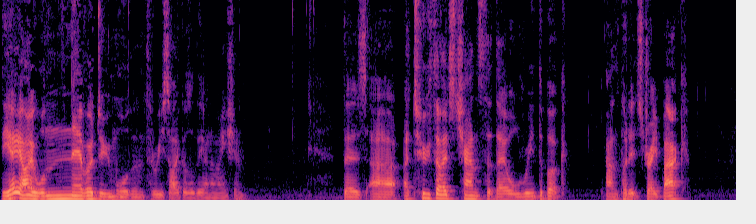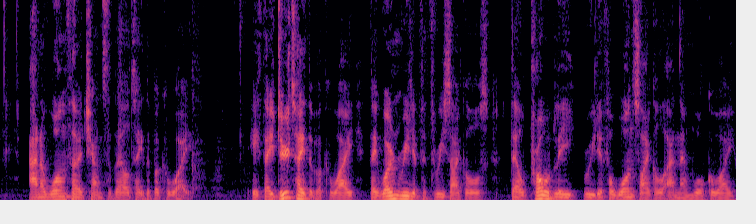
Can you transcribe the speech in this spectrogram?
The AI will never do more than three cycles of the animation. There's uh, a two thirds chance that they'll read the book and put it straight back, and a one third chance that they'll take the book away. If they do take the book away, they won't read it for three cycles. They'll probably read it for one cycle and then walk away.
